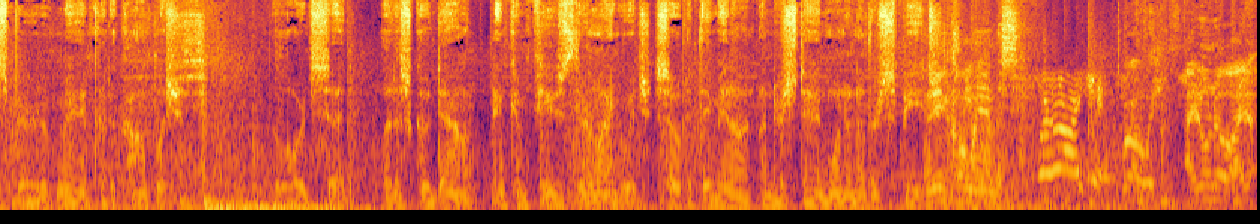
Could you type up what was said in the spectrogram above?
spirit of man could accomplish, the Lord said, Let us go down and confuse their language so that they may not understand one another's speech. I need to call my embassy. Where are you? Where are we? I don't know. I don't,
